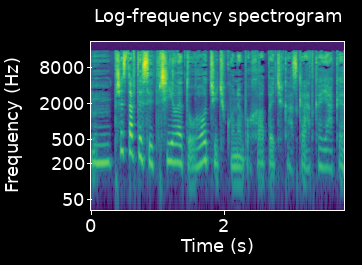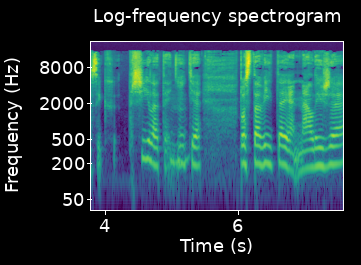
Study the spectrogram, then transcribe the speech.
mm, představte si tříletou holčičku nebo chlapečka, zkrátka jakési tříleté mm-hmm. dítě, postavíte je na lyže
